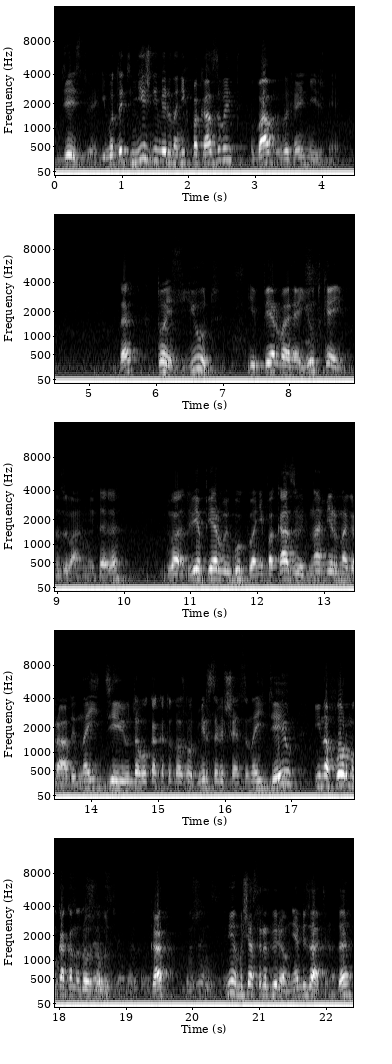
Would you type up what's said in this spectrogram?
действия. И вот эти нижние миры на них показывает Вав Вехей нижние. Да? То есть Юд и первая Г, Юд Кей называемые, да? Два, две первые буквы, они показывают на мир награды, на идею того, как это должно быть, мир совершенства, на идею и на форму, как оно должно быть. Как? Не, мы сейчас разберем, не обязательно, да?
